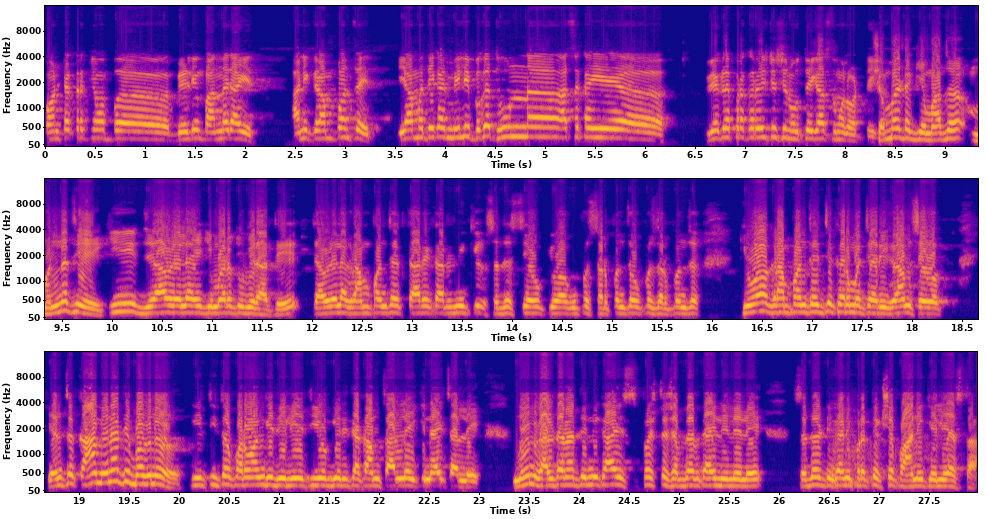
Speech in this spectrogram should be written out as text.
कॉन्ट्रॅक्टर किंवा बिल्डिंग बांधणारे आहेत आणि ग्रामपंचायत यामध्ये काय मिली भगत होऊन असं काही वेगळ्या प्रकारे रजिस्ट्रेशन होते का असं तुम्हाला वाटतं शंभर टक्के. माझं म्हणणंच आहे की ज्या वेळेला एक इमारत उभी राहते त्यावेळेला ग्रामपंचायत कार्यकारिणी सदस्य हो किंवा उपसरपंच उपसरपंच किंवा ग्रामपंचायतचे कर्मचारी ग्रामसेवक यांचं काम आहे ना ते बघणं की तिथं परवानगी दिली आहे ती योग्यरित्या काम चाललंय की नाही चाललंय. नोंद घालताना त्यांनी काय स्पष्ट शब्दात काय लिहिलेले सदर ठिकाणी प्रत्यक्ष पाहणी केली असता.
